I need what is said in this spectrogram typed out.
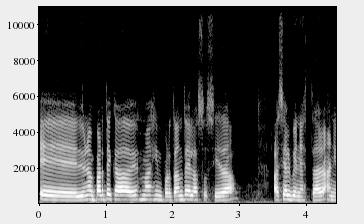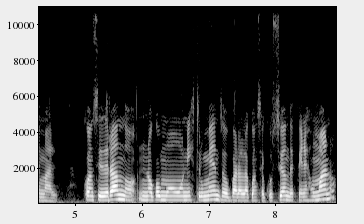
eh, de una parte cada vez más importante de la sociedad hacia el bienestar animal considerando no como un instrumento para la consecución de fines humanos,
